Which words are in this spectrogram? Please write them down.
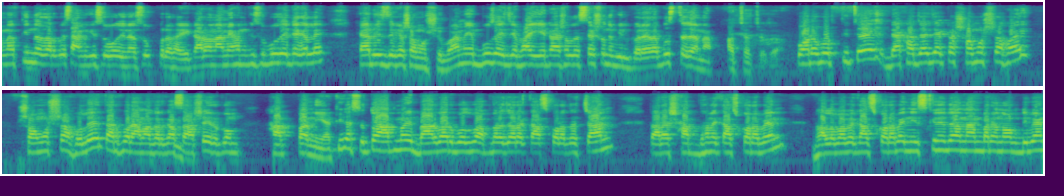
অনেক তিন হাজার কইছে আমি কিছু বলি না চুপ করে থাকি। কারণ আমি এখন কিছু বুঝাইতে গেলে হেয়ার দিকে সমস্যা হইবো। আমি বুঝাই যে ভাই এটা আসলে সেশনে বিল করে। এরা বুঝতে জানা আচ্ছা আচ্ছা আচ্ছা। পরবর্তীতে দেখা যায় যে একটা সমস্যা হয় সমস্যা হলে তারপরে আমাদের কাছে আসে এরকম হাত পা নিয়ে। ঠিক আছে? তো আমি বারবার বলব আপনারা যারা কাজ করাতে চান তারা সাবধানে কাজ করাবেন ভালোভাবে কাজ করাবেন। স্ক্রিনে দেওয়া নাম্বারে নক দিবেন।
